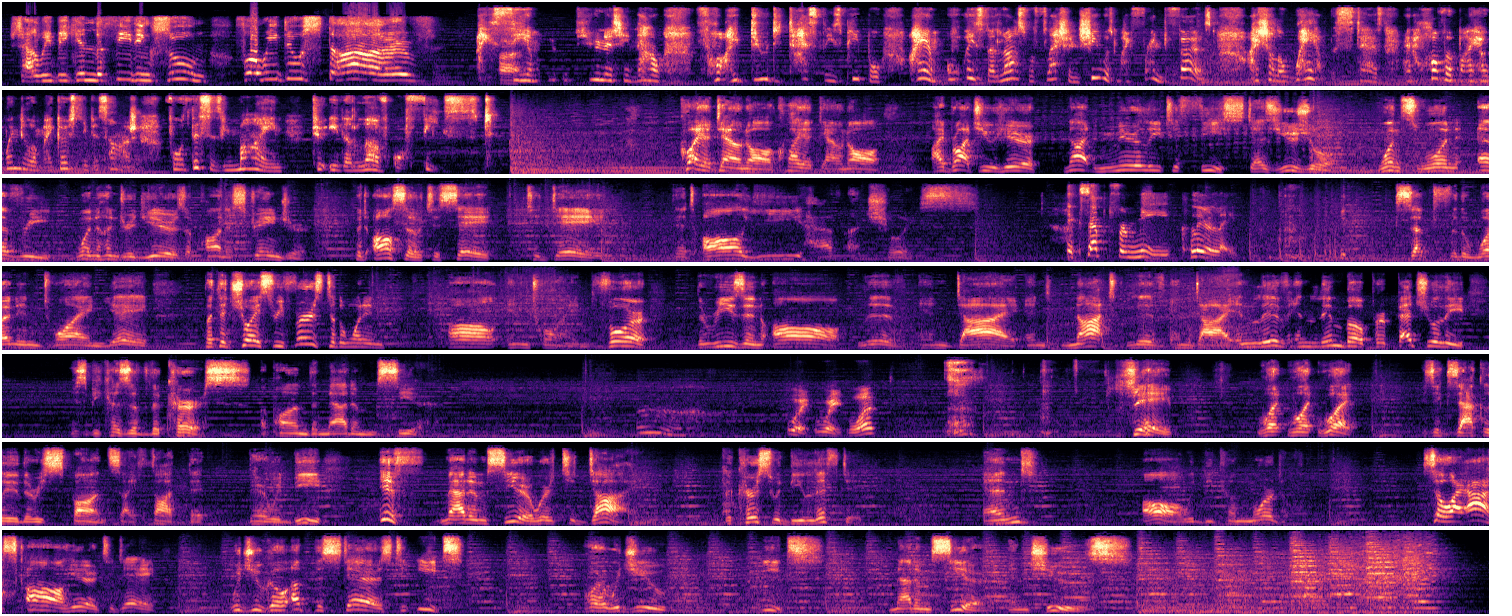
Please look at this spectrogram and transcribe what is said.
Shall we begin the feeding soon? For we do starve. I see an opportunity now, for I do detest these people. I am always the last and she was my friend first. I shall away up the stairs and hover by her window in my ghostly visage, for this is mine to either love or feast. Quiet down, all, quiet down, all. I brought you here not merely to feast as usual, once one every 100 years upon a stranger, but also to say today that all ye have a choice, Except for me, clearly. except for the one in twine, yea. But the choice refers to the one in all entwined. For the reason all live and die and not live and die and live in limbo perpetually is because of the curse upon the Madam Seer. Wait, wait, what? Jay, what, what, what is exactly the response I thought that there would be if Madam Seer were to die? The curse would be lifted, and all would become mortal. So I ask all here today would you go up the stairs to eat? Or would you eat Madam Seer and choose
